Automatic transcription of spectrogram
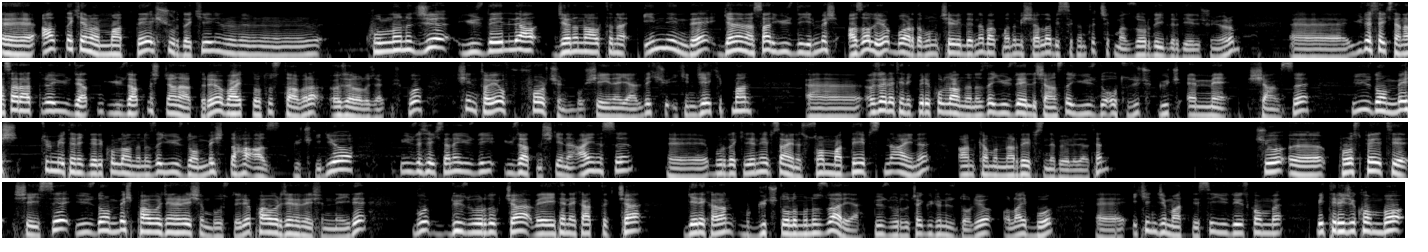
Ee, alttaki hemen madde şuradaki kullanıcı %50 canın altına indiğinde gelen hasar %25 azalıyor. Bu arada bunun çevirilerine bakmadım. İnşallah bir sıkıntı çıkmaz. Zor değildir diye düşünüyorum. Ee, %80 hasar arttırıyor, %60, %60 can arttırıyor. White Lotus Tower'a özel olacakmış bu. Shintoyo Fortune bu şeyine geldik. Şu ikinci ekipman. Ee, özel yetenek biri kullandığınızda %50 şansla %33 güç emme şansı. %15 tüm yetenekleri kullandığınızda %15 daha az güç gidiyor. %80'e %160 gene aynısı. Ee, buradakilerin hepsi aynı. Son madde hepsinde aynı. Uncommon'larda hepsinde böyle zaten. Şu e, Prosperity şeysi %15 Power Generation boost veriyor. Power Generation neydi? Bu düz vurdukça ve yetenek attıkça geri kalan bu güç dolumunuz var ya. Düz vurdukça gücünüz doluyor. Olay bu. E, ikinci maddesi %100 combo bitirici combo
